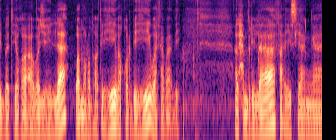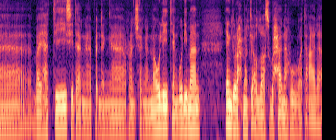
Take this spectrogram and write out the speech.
ابتغاء وجه الله ومرضاته وقربه وثوابه Alhamdulillah Faiz yang uh, baik hati sidang uh, pendengar rancangan Maulid yang budiman yang dirahmati Allah Subhanahu wa taala.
